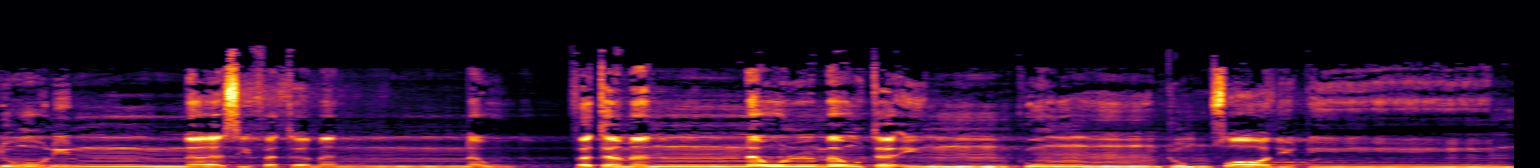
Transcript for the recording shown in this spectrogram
دون الناس فتمنوا فتمنوا الموت إن كنتم صادقين.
